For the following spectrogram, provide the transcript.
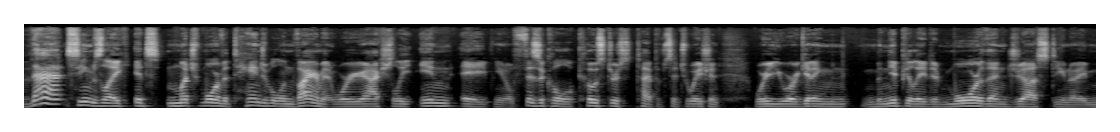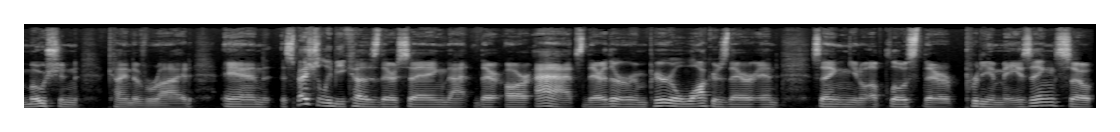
that seems like it's much more of a tangible environment where you're actually in a you know physical coaster type of situation where you are getting man- manipulated more than just you know a motion kind of ride. And especially because they're saying that there are AT-ATs there, there are Imperial walkers there, and saying you know up close they're pretty amazing. So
